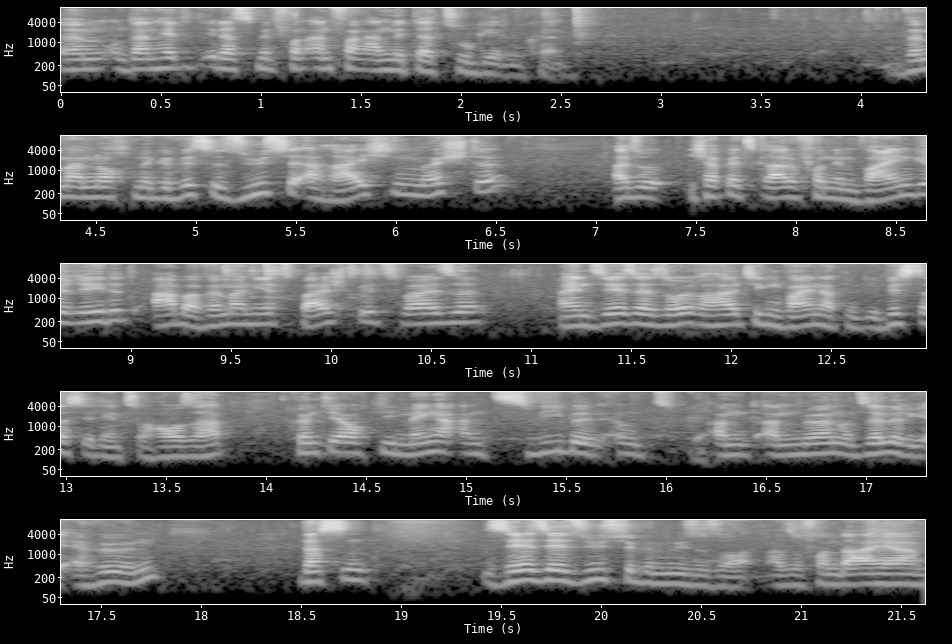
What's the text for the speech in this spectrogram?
Ähm, und dann hättet ihr das mit von Anfang an mit dazugeben können. Wenn man noch eine gewisse Süße erreichen möchte, also ich habe jetzt gerade von dem Wein geredet, aber wenn man jetzt beispielsweise einen sehr, sehr säurehaltigen Wein habt und ihr wisst, dass ihr den zu Hause habt, könnt ihr auch die Menge an Zwiebeln und an, an Möhren und Sellerie erhöhen. Das sind sehr, sehr süße Gemüsesorten. Also von daher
